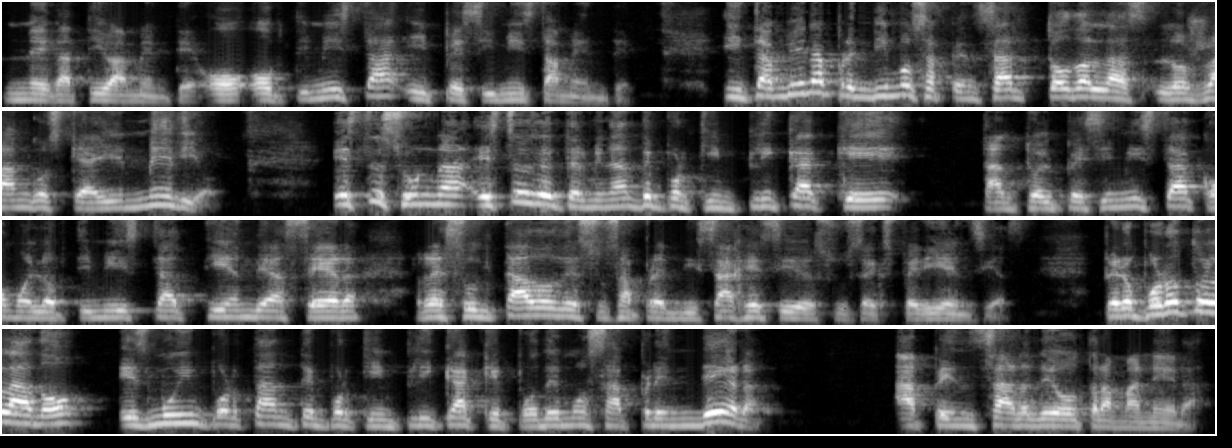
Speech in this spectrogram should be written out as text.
negativamente o optimista y pesimistamente. Y también aprendimos a pensar todos los rangos que hay en medio. Esto es, una, esto es determinante porque implica que tanto el pesimista como el optimista tiende a ser resultado de sus aprendizajes y de sus experiencias. Pero por otro lado, es muy importante porque implica que podemos aprender a pensar de otra manera.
